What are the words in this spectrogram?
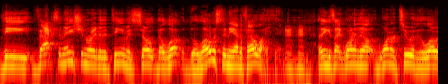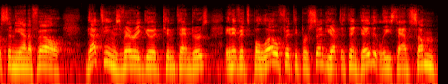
the vaccination rate of the team is so the, lo- the lowest in the NFL, I think. Mm-hmm. I think it's like one of the one or two of the lowest in the NFL. That team is very good contenders. And if it's below 50%, you have to think they'd at least have some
